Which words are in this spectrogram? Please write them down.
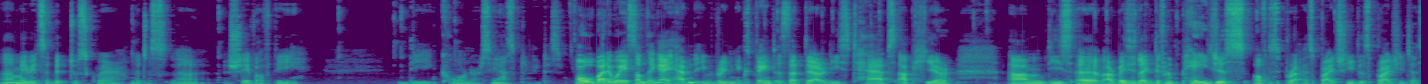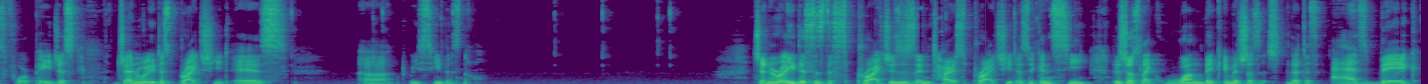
Uh, maybe it's a bit too square. Let's uh, shave off the the corners. Yeah, something like this. Oh, by the way, something I haven't even really explained is that there are these tabs up here. Um, these uh, are basically like different pages of the spri sprite sheet. The sprite sheet has four pages. Generally, the sprite sheet is. Uh, do we see this now? Generally, this is the sprite sheet, this is the entire sprite sheet. As you can see, this is just like one big image that is, that is as big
